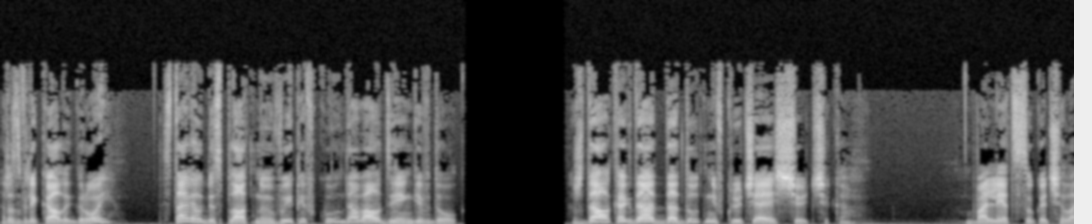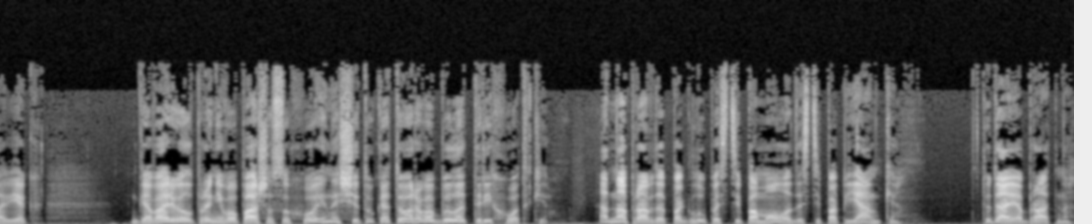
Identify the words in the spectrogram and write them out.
Развлекал игрой, ставил бесплатную выпивку, давал деньги в долг. Ждал, когда отдадут, не включая счетчика. Валет, сука, человек — Говаривал про него Паша Сухой, на счету которого было три ходки. Одна, правда, по глупости, по молодости, по пьянке. Туда и обратно.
